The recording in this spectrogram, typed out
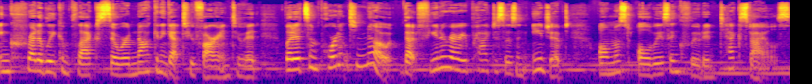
incredibly complex, so we're not going to get too far into it, but it's important to note that funerary practices in Egypt almost always included textiles.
